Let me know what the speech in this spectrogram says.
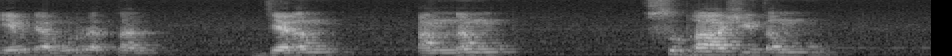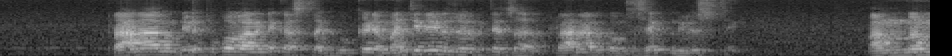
ఏమిటి ఆ మూడు రత్నాలు? జలం అన్నం సుభాషితం. ప్రాణాలు నిలుపుకోవాలంటే కాస్త గుక్కెడ మంచినీళ్ళు దొరికితే చాలు. ప్రాణాలు కొంతసేపు నిలుస్తాయి. అన్నం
